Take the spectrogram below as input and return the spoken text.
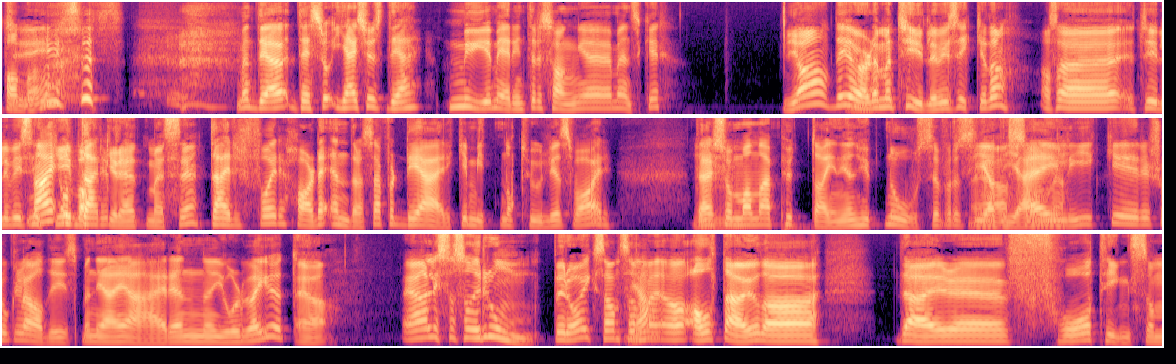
panna. Jesus. Men det er, det så, jeg syns det er mye mer interessante mennesker. Ja, det gjør det, men tydeligvis ikke, da. Altså, tydeligvis Nei, ikke der- vakkerhetmessig. Derfor har det endra seg, for det er ikke mitt naturlige svar. Det er Mm. som man er putta inn i en hypnose for å si Ja, at sånn, jeg ja. liker sjokoladeis, men jeg er en jordbærgutt. Ja. ja, liksom sånn rumper òg, ikke sant. Som. Og alt er jo da Det er eh, få ting som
